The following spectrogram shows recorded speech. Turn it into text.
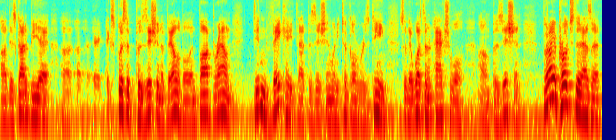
uh, there's got to be a, a, a explicit position available, and Bob Brown didn't vacate that position when he took over as dean, so there wasn't an actual um, position. But I approached it as a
